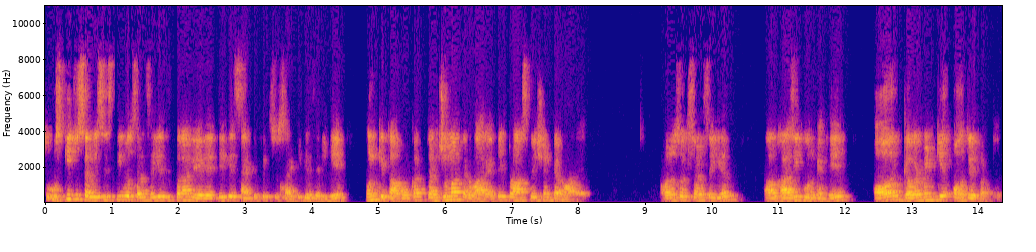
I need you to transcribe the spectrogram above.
तो उसकी जो सर्विसेज़ थी, वो सर सैयद इस तरह ले रहे थे कि साइंटिफिक सोसाइटी के ज़रिए उन किताबों का तर्जुमा करवा रहे थे ट्रांसलेशन करवा रहे थे। और उस वक्त सर सैयद गाजीपुर में थे और गवर्नमेंट के अहदे पर थे।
